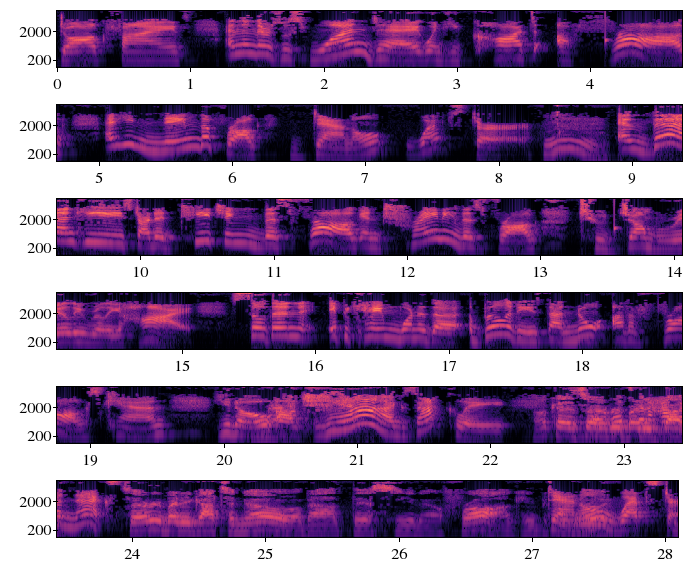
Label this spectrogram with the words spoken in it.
dog fights. And then there's this one day when he caught a frog and he named the frog Daniel Webster. Mm. And then he started teaching this frog and training this frog to jump really, really high. So then it became one of the abilities that no other frogs can, you know. Uh, yeah, exactly. Okay, so, so everybody got next. So everybody got to know about this, you know, frog. He Dan'l really, Webster.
